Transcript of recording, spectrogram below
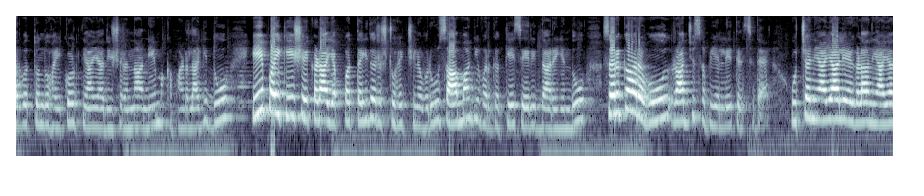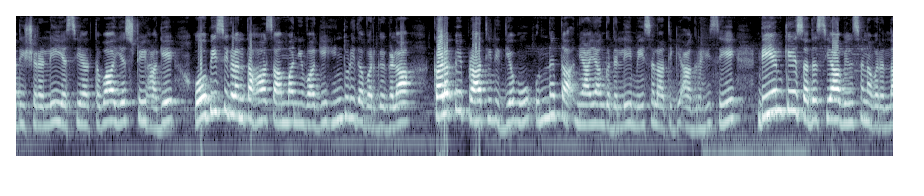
ಅರವತ್ತೊಂದು ಹೈಕೋರ್ಟ್ ನ್ಯಾಯಾಧೀಶರನ್ನ ನೇಮಕ ಮಾಡಲಾಗಿದ್ದು, ಈ ಪೈಕಿ ಶೇಕಡ ಎಪ್ಪತ್ತೈದರಷ್ಟು ಹೆಚ್ಚಿನವರು ಸಾಮಾನ್ಯ ವರ್ಗಕ್ಕೆ ಸೇರಿದ್ದಾರೆ ಎಂದು ಸರ್ಕಾರವು ರಾಜ್ಯಸಭೆಯಲ್ಲಿ ತಿಳಿಸಿದೆ. ಉಚ್ಚ ನ್ಯಾಯಾಲಯಗಳ ನ್ಯಾಯಾಧೀಶರಲ್ಲಿ ಎಸ್ಸಿ ಅಥವಾ ಎಸ್ಟಿ ಹಾಗೆ ಒಬಿಸಿಗಳಂತಹ ಸಾಮಾನ್ಯವಾಗಿ ಹಿಂದುಳಿದ ವರ್ಗಗಳ ಕಳಪೆ ಪ್ರಾತಿನಿಧ್ಯವು ಉನ್ನತ ನ್ಯಾಯಾಂಗದಲ್ಲಿ ಮೀಸಲಾತಿಗೆ ಆಗ್ರಹಿಸಿ ಡಿಎಂಕೆ ಸದಸ್ಯ ವಿಲ್ಸನ್ ಅವರನ್ನ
